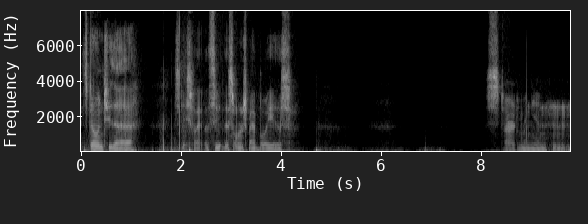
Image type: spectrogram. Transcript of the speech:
let's go into the Space flight. Let's see what this orange bad boy is. Star Dominion. Hmm.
